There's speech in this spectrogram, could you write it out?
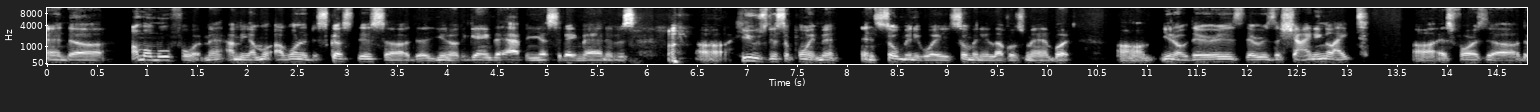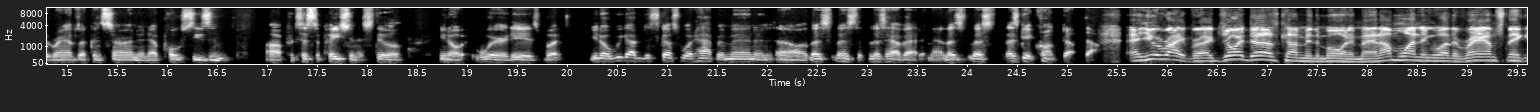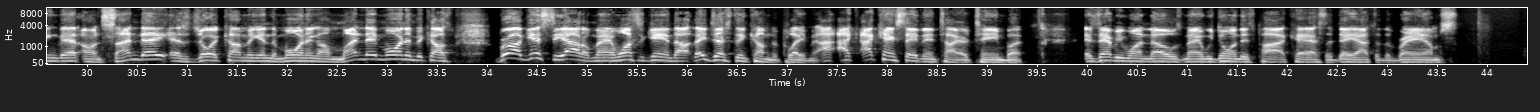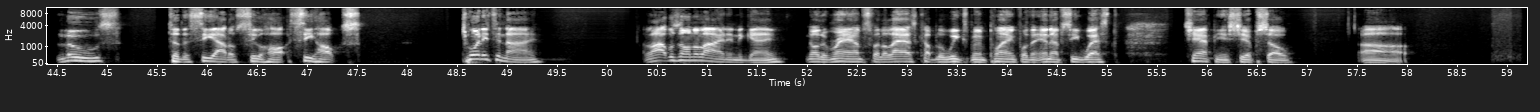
and uh, I'm gonna move forward, man. I mean, I'm, I want to discuss this. Uh, the you know the game that happened yesterday, man. It was uh, huge disappointment in so many ways, so many levels, man. But um, you know there is there is a shining light uh, as far as the uh, the Rams are concerned, and their postseason uh, participation is still you know where it is. But you know we got to discuss what happened, man, and uh, let's let's let's have at it, man. Let's let's let's get crunked up, Doc. And you're right, bro. Joy does come in the morning, man. I'm wondering whether Rams thinking that on Sunday as joy coming in the morning on Monday morning because, bro, against Seattle, man, once again, they just didn't come to play, man. I, I, I can't say the entire team, but as everyone knows, man, we're doing this podcast the day after the Rams lose to the Seattle Seahawks, Seahawks 20 to 9. A lot was on the line in the game. You know, the Rams for the last couple of weeks been playing for the NFC West championship. So, uh,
